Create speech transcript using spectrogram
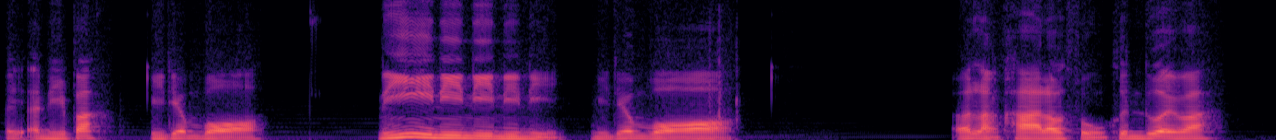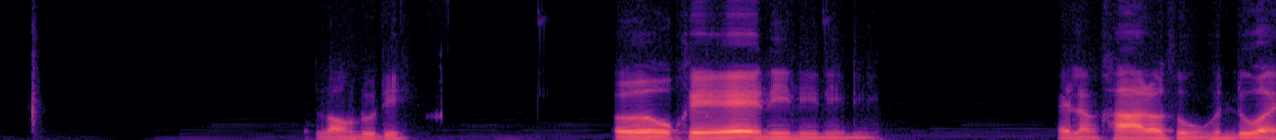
เอ้ยอันนี้ปะมีเดียมวอลนี่นี่นี่นี่นี่มีเดียมวอลแล้วหลังคาเราสูงขึ้นด้วยปะ ลองดูดิ เออโอเค นี่นี่นี่นี่ให้หลังคาเราสูงขึ้นด้วย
